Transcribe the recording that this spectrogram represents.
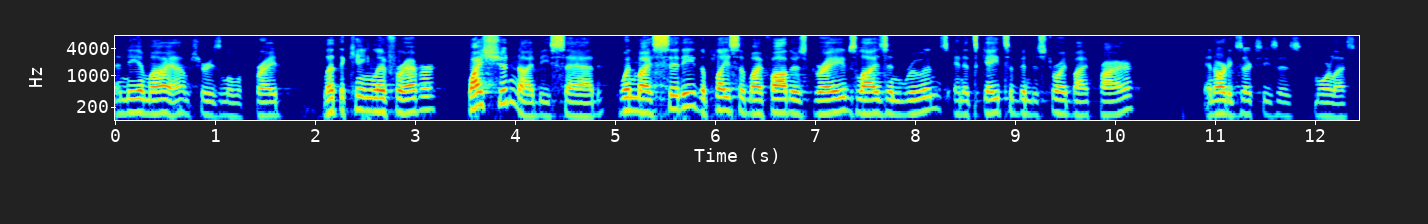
And Nehemiah, I'm sure he's a little afraid, let the king live forever. Why shouldn't I be sad when my city, the place of my father's graves, lies in ruins and its gates have been destroyed by fire? And Artaxerxes says, more or less,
